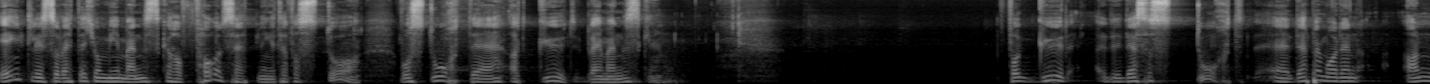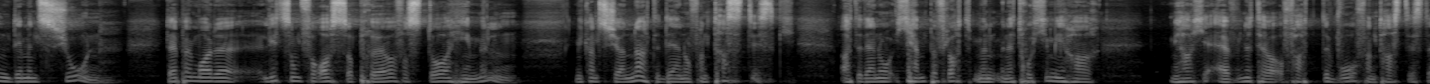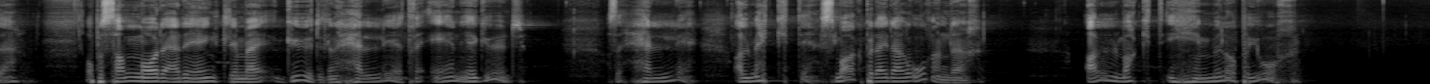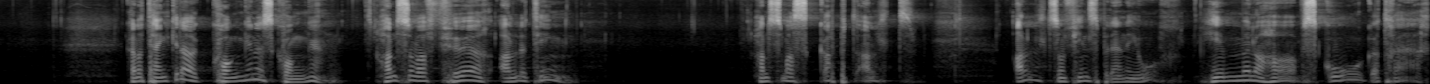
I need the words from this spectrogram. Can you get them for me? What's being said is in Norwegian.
Egentlig så vet jeg ikke om vi mennesker har forutsetninger til å forstå hvor stort det er at Gud ble menneske. For Gud, det er så stort. Eh, det er på en måte en annen dimensjon. Det er på en måte litt som for oss å prøve å forstå himmelen. Vi kan skjønne at det er noe fantastisk, at det er noe kjempeflott, men, men jeg tror ikke vi har, vi har ikke evne til å fatte hvor fantastisk det er. Og på samme måte er det egentlig med Gud, den hellige, treenige Gud. Altså hellig, allmektig. Smak på de der ordene der. All makt i himmel og på jord. Kan du tenke deg kongenes konge? Han som var før alle ting. Han som har skapt alt. Alt som fins på denne jord. Himmel og hav, skog og trær.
